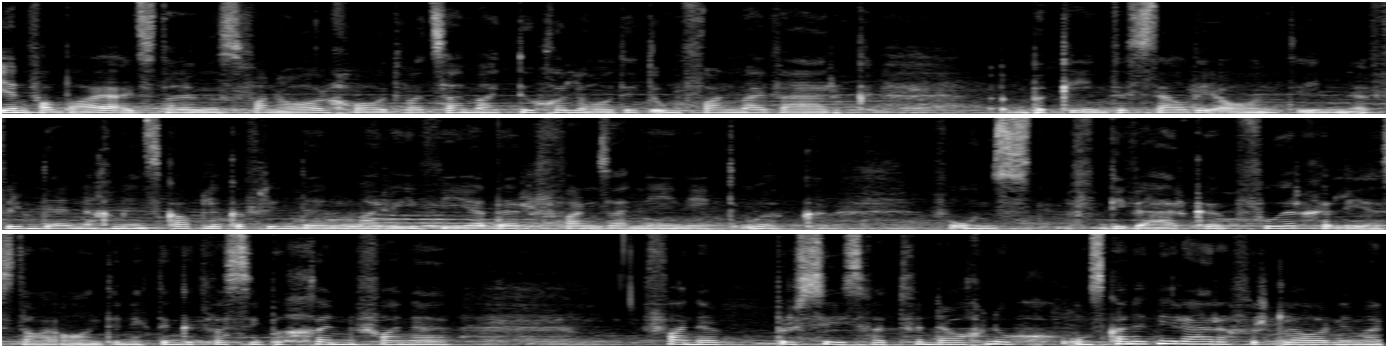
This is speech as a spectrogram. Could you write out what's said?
een van baie uitstallings van haar gehad wat sy my toegelaat het om van my werk bekend te stel die aand. En 'n vriendin, 'n gemeenskaplike vriendin, Marie Weber van Zanini het ook vir ons diewerke voorgeles daai aand. En ek dink dit was die begin van 'n van 'n proses wat vandag nog ons kan dit nie regtig verklaar nie, maar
